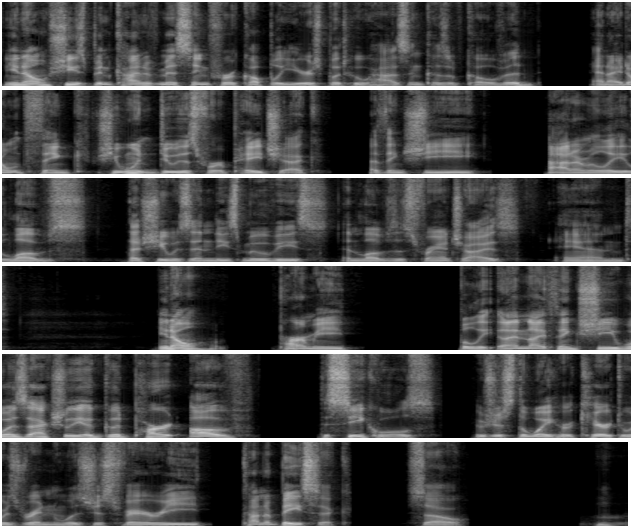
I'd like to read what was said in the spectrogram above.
you know, she's been kind of missing for a couple years, but who hasn't because of COVID? And I don't think she wouldn't do this for a paycheck. I think she adamantly loves that she was in these movies and loves this franchise. And, you know, me believe, and I think she was actually a good part of the sequels. It was just the way her character was written was just very kind of basic. So hmm.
